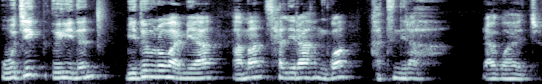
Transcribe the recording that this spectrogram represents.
오직 의인은 믿음으로 말미암아 아마 살리라 함과 같으니라 라고 하였죠.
